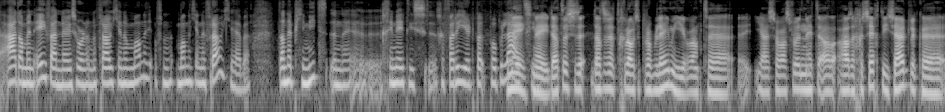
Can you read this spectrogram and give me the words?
Adam en Eva neushoorn en een vrouwtje en een mannetje, of een mannetje en een vrouwtje hebben. Dan heb je niet een genetisch gevarieerd populatie. Nee, nee dat, is, dat is het grote probleem hier. Want ja, zoals we net al hadden gezegd, die zuidelijke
